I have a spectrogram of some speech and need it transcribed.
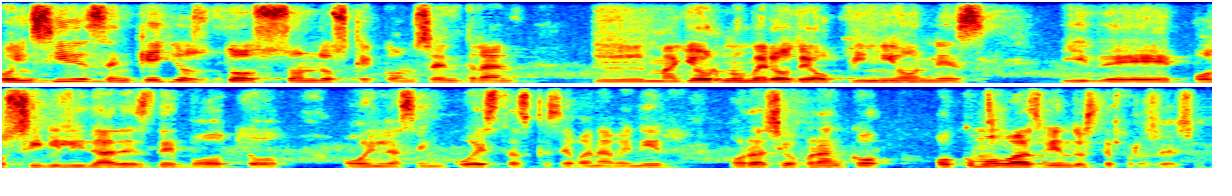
coincides en que ellos dos son los que concentran el mayor número de opiniones y de posibilidades de voto o en las encuestas que se van a venir, Horacio Franco, o cómo vas viendo este proceso?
